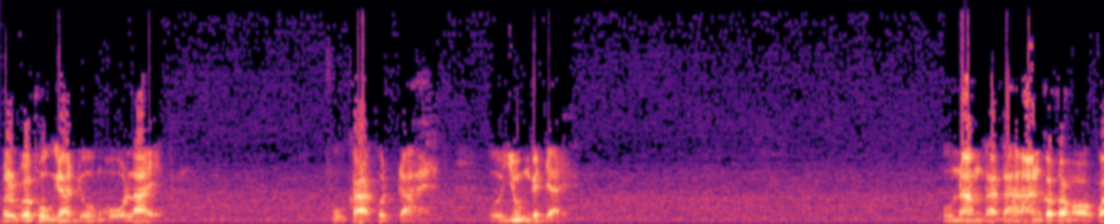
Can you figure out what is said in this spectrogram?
เราก็ถูกญาติโยมโหไล่ ผู้ฆ่าคนตาย โอ้ยุ่งกันใหญ่ ผู้นำทหารก็ต้องออกไป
